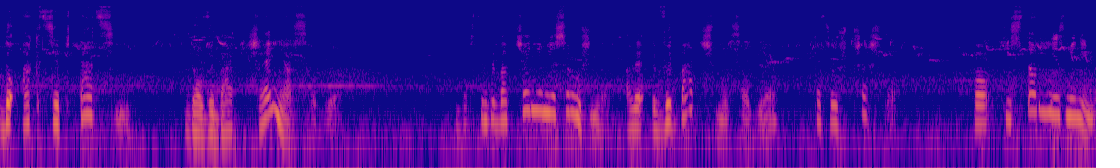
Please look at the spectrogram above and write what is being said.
Do akceptacji, do wybaczenia sobie. Bo z tym wybaczeniem jest różnie, ale wybaczmy sobie to, co już przeszło. Bo historii nie zmienimy.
